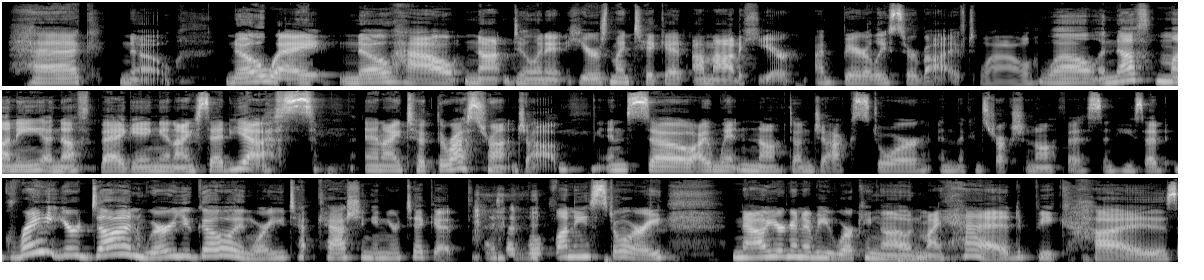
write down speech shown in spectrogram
heck no. No way, no how, not doing it. Here's my ticket. I'm out of here. I barely survived. Wow. Well, enough money, enough begging. And I said yes. And I took the restaurant job. And so I went and knocked on Jack's door in the construction office. And he said, Great, you're done. Where are you going? Where are you t- cashing in your ticket? I said, Well, funny story. Now you're going to be working on my head because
